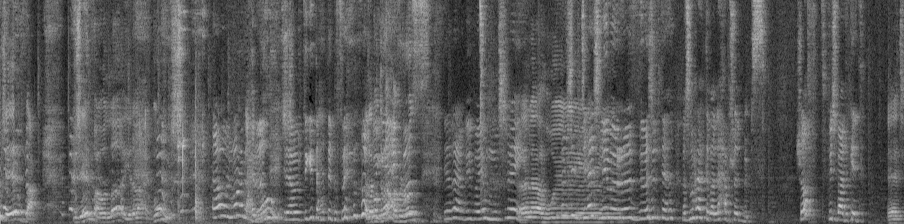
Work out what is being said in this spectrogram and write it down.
مش هينفع. مش هينفع والله أنا ما بحبوش أول مرة ما بحبوش. لما بتيجي تحت الصين أنا بكرهها في الرز. يا حبيبي يوم مش فايق يا لهوي. ما شلتهاش ليه من الرز؟ ما شلتها مسموح لك تبلعها بشوية بيبس. شفت؟ مفيش بعد كده. هاتي.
